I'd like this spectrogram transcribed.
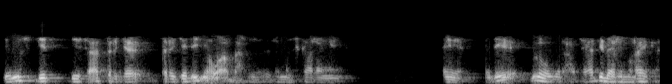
di masjid di saat terjadi, terjadinya wabah zaman sekarang ini. Iya, jadi perlu berhati-hati dari mereka.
